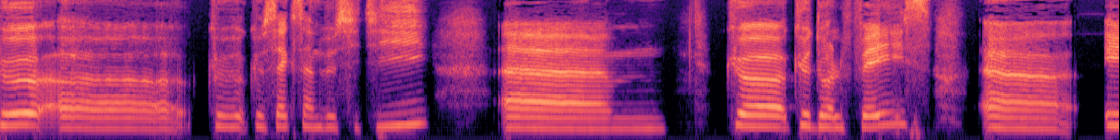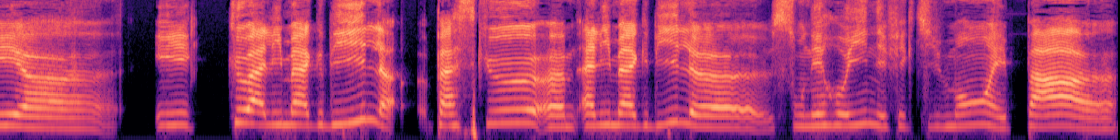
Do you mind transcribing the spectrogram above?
euh, que, Sex and the City, que, que Dollface et, que Ali McBeal parce que Ali McBeal, son héroïne effectivement est pas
